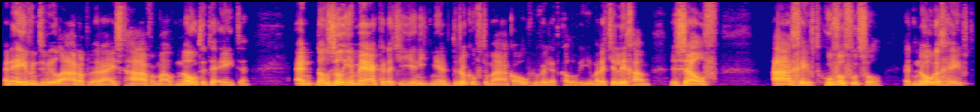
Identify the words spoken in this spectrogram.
en eventueel aardappelen, rijst, havermout, noten te eten. En dan zul je merken dat je je niet meer druk hoeft te maken over de hoeveelheid calorieën, maar dat je lichaam zelf aangeeft hoeveel voedsel het nodig heeft.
